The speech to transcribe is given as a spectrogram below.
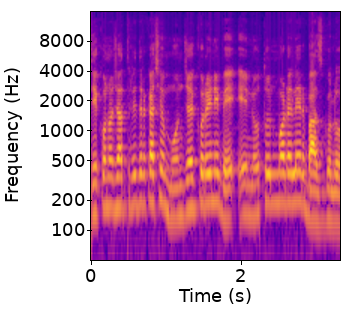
যে কোনো যাত্রীদের কাছে মন জয় করে নেবে এই নতুন মডেলের বাসগুলো।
